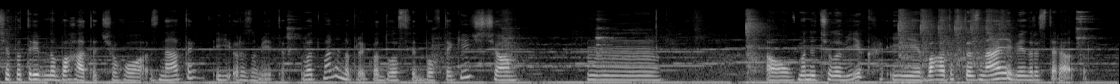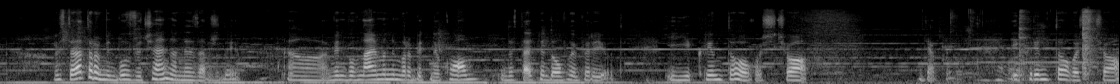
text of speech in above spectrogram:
Ще потрібно багато чого знати і розуміти. От в мене, наприклад, досвід був такий, що в мене чоловік, і багато хто знає, він ресторатор. Ресторатором він був, звичайно, не завжди. Він був найманим робітником достатньо довгий період. І крім того, що дякую. І крім того, що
